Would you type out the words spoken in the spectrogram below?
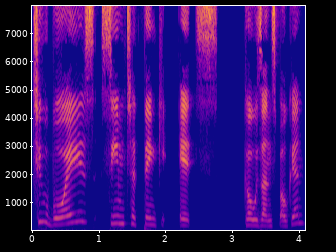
two boys seem to think it's goes unspoken.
